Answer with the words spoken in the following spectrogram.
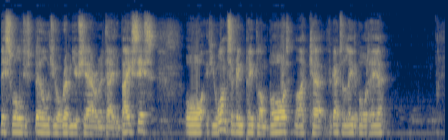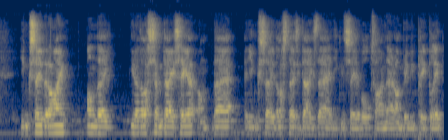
this will just build your revenue share on a daily basis or if you want to bring people on board like uh, if we go to the leaderboard here you can see that I'm on the you know the last seven days here I'm there and you can see the last 30 days there and you can see of all time there I'm bringing people in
